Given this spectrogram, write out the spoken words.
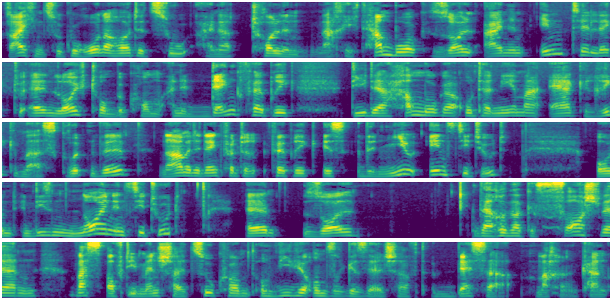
reichen zu Corona heute zu einer tollen Nachricht. Hamburg soll einen intellektuellen Leuchtturm bekommen, eine Denkfabrik, die der Hamburger Unternehmer Erg Rigmas gründen will. Name der Denkfabrik ist The New Institute. Und in diesem neuen Institut äh, soll darüber geforscht werden, was auf die Menschheit zukommt und wie wir unsere Gesellschaft besser machen kann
